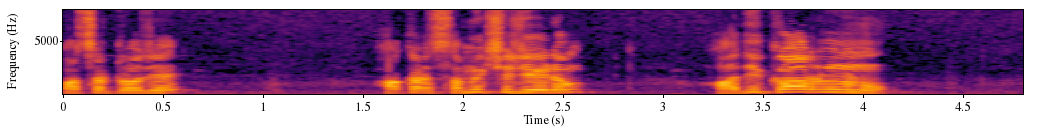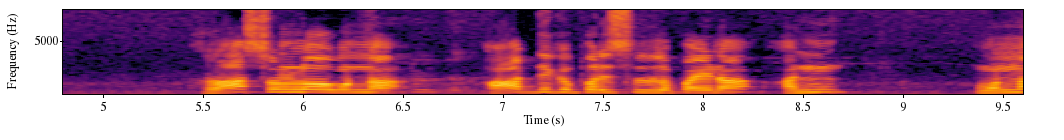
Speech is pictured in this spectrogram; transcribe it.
మరుసటి రోజే. అక్కడ సమీక్ష చేయడం అధికారులను రాష్ట్రంలో ఉన్న ఆర్థిక పరిస్థితులపైన అన్ ఉన్న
